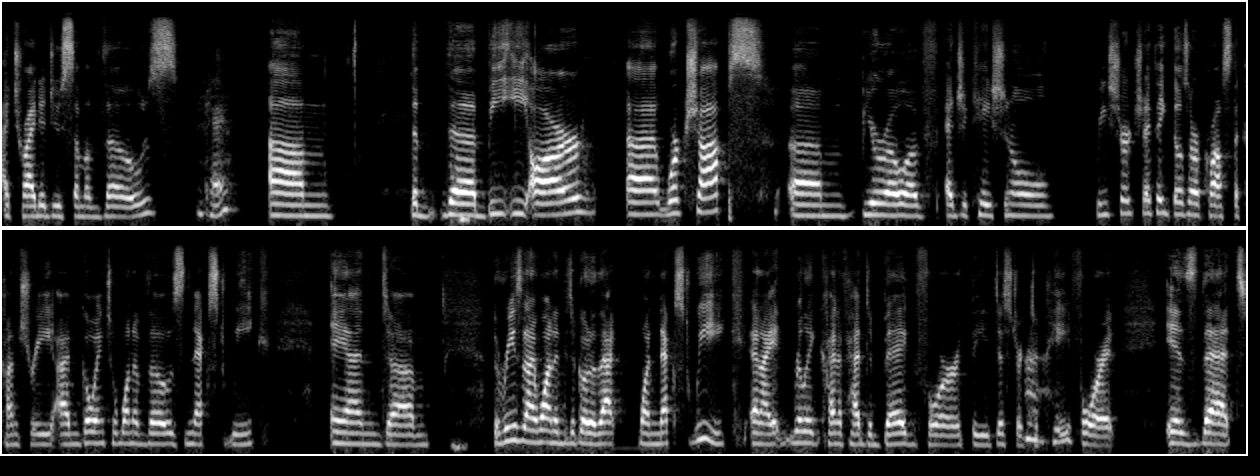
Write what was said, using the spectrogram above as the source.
I try to do some of those. Okay. Um, the the BER uh, workshops, um, Bureau of Educational Research. I think those are across the country. I'm going to one of those next week, and um, the reason I wanted to go to that one next week, and I really kind of had to beg for the district to ah. pay for it, is that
